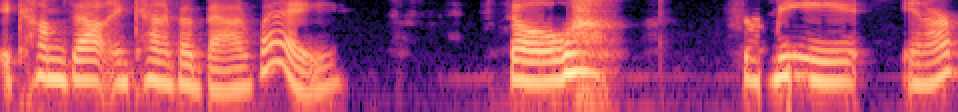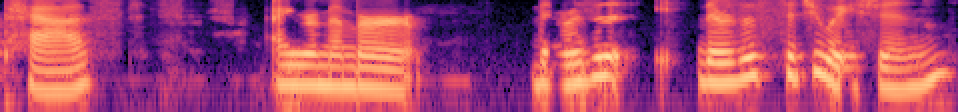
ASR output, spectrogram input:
it comes out in kind of a bad way. So for me in our past, I remember there was a there was a situation,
